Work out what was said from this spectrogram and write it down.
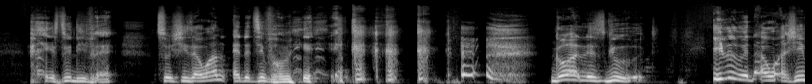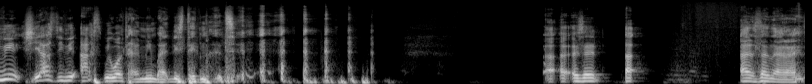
it's too deep. Eh? So she's the one editing for me. God is good. Even with that one, she even, she has to even ask me what I mean by this statement. I, I, said, I, I understand that right.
